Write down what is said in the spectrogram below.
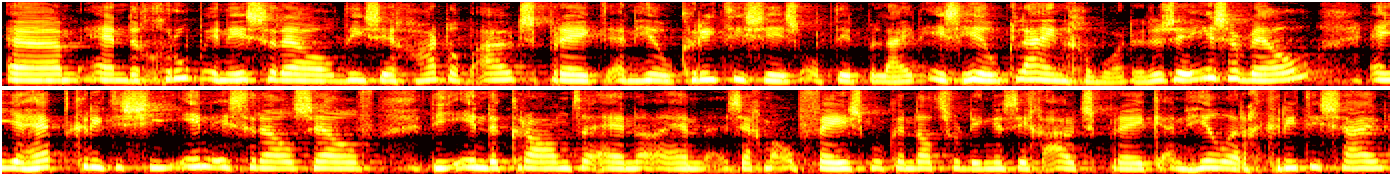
Ja. Um, en de groep in Israël die zich hardop uitspreekt en heel kritisch is op dit beleid, is heel klein geworden. Dus er is er wel. En je hebt critici in Israël zelf die in de kranten en, en zeg maar op Facebook en dat soort dingen zich uitspreken en heel erg kritisch zijn.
